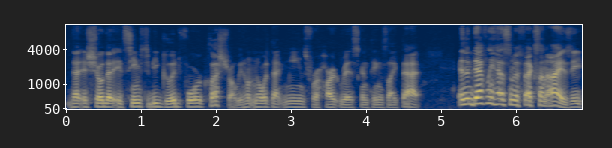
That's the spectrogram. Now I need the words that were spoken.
that it showed that it seems to be good for cholesterol. We don't know what that means for heart risk and things like that. And then definitely has some effects on eyes. You,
